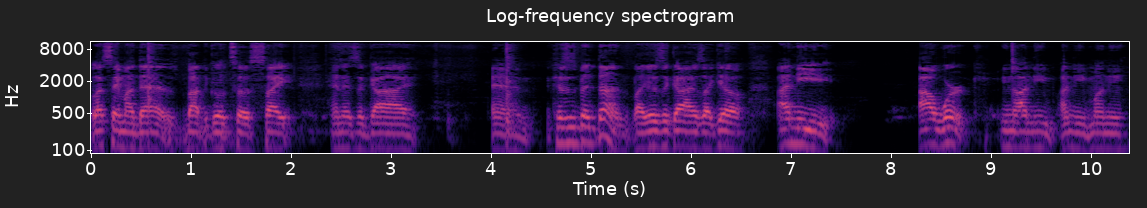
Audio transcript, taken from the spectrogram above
let's say my dad is about to go to a site and there's a guy, and because it's been done, like there's a guy who's like, "Yo, I need, I work, you know, I need, I need money,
